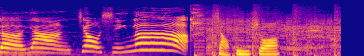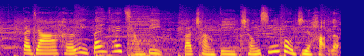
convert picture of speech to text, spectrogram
这样就行了。”小 B 说。大家合力搬开墙壁，把场地重新布置好了，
